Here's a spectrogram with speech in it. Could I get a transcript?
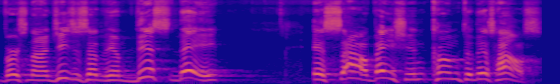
Verse 9 Jesus said to him, This day is salvation come to this house,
